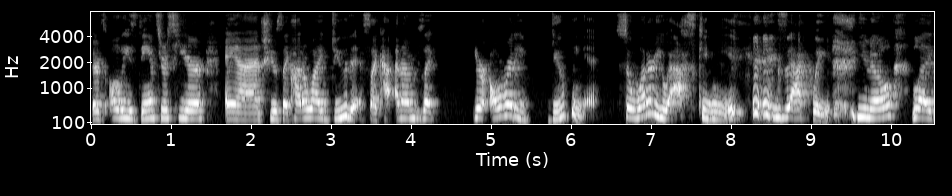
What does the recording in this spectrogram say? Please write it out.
There's all these dancers here. And she was like, How do I do this? Like, and I was like, You're already doing it. So what are you asking me exactly? You know, like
